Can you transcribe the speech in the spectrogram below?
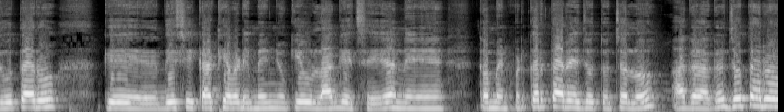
જોતા રહો કે દેશી કાઠિયાવાડી મેન્યુ કેવું લાગે છે અને કમેન્ટ પણ કરતા રહેજો. તો ચલો આગળ આગળ જોતા રહો.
